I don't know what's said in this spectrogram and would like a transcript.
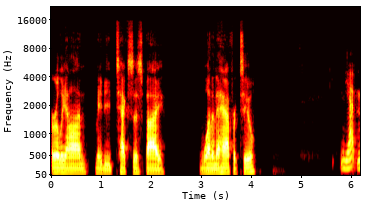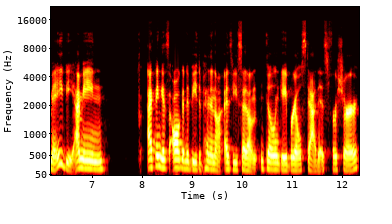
early on. Maybe Texas by one and a half or two. Yeah, maybe. I mean, I think it's all going to be dependent on, as you said, on Dillon Gabriel's status for sure.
